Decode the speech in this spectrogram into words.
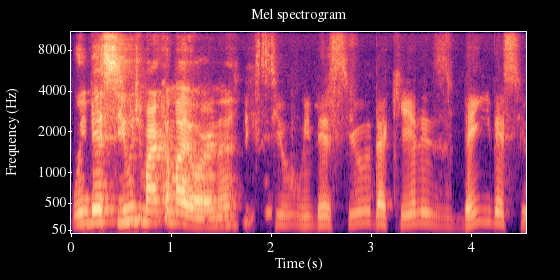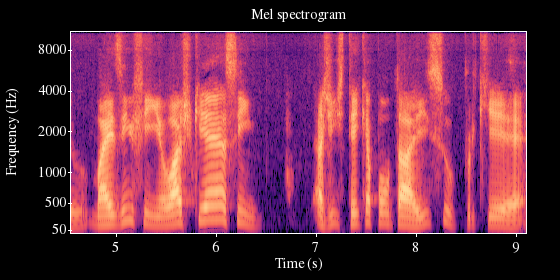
um imbecil de marca maior, né? Um imbecil, um imbecil daqueles bem imbecil. Mas enfim, eu acho que é assim, a gente tem que apontar isso porque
